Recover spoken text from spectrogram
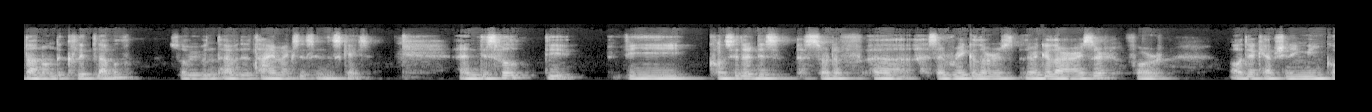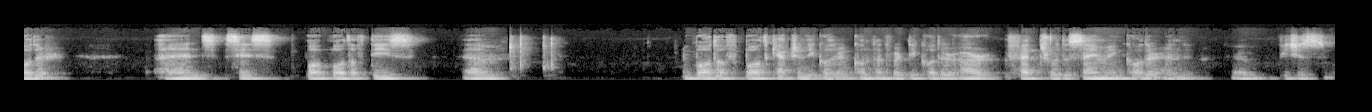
done on the clip level. So we wouldn't have the time axis in this case. And this will, the, we consider this as sort of uh, as a regular, regularizer for audio captioning encoder. And since both of these um, both of both caption decoder and content word decoder are fed through the same encoder and uh, which is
